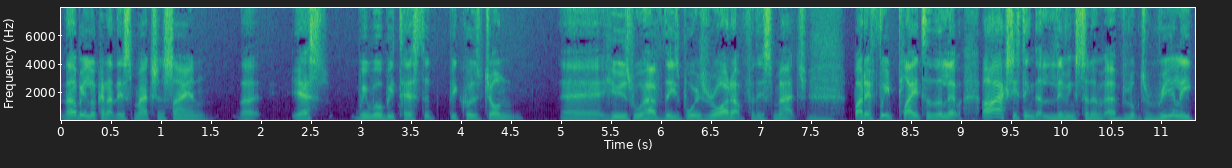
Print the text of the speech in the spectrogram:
they'll be looking at this match and saying that yes, we will be tested because John uh, Hughes will have these boys right up for this match. But if we play to the level, I actually think that Livingston have, have looked really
